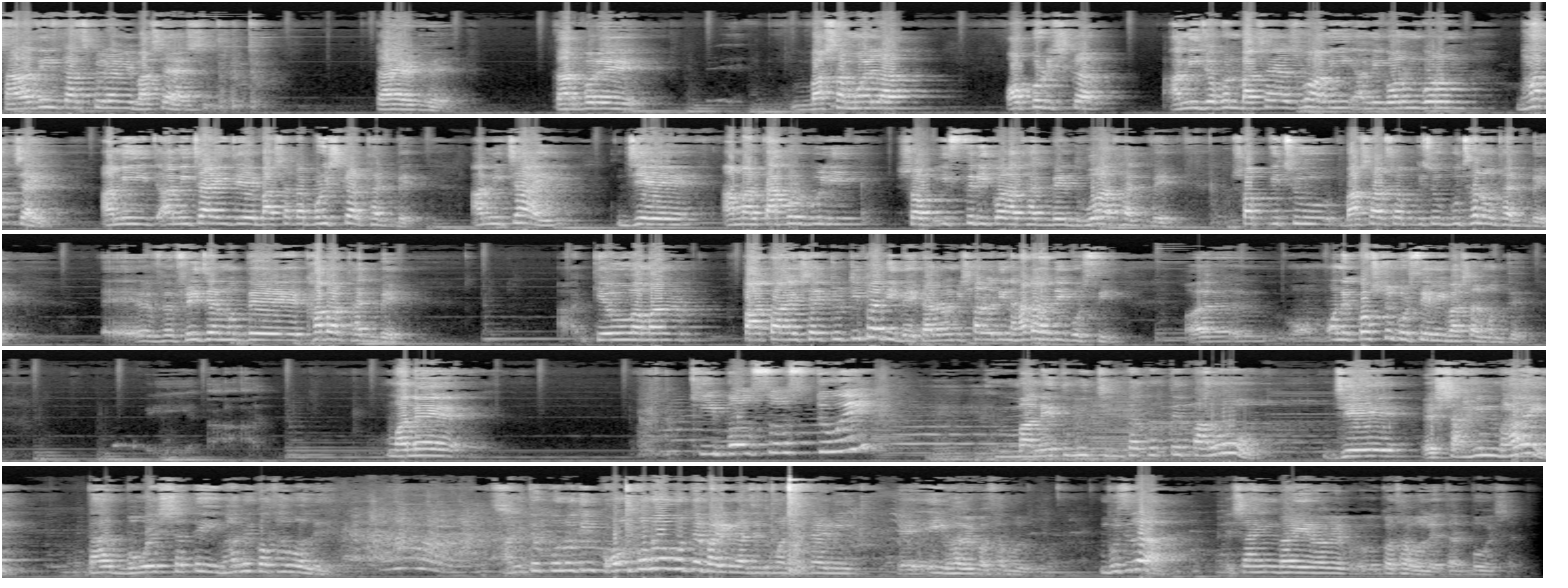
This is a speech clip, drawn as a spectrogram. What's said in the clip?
সারাদিন কাজ করে আমি বাসায় আসি। টায়ার্ড হয়ে। তারপরে বাসা ময়লা, অপরিষ্কার। আমি যখন বাসায় আসব, আমি আমি গরম গরম ভাত চাই। আমি আমি চাই যে বাসাটা পরিষ্কার থাকবে। আমি চাই যে আমার কাপড়গুলি সব ইস্ত্রি করা থাকবে, ধোয়া থাকবে। সবকিছু, বাসার সবকিছু গুছানো থাকবে। ফ্রিজের মধ্যে খাবার থাকবে। কেউ আমার পাটা এসে একটু টিপা দিবে কারণ আমি সারাদিন হাঁটাহাঁটি করছি। অনেক কষ্ট করছি আমি বাসার মধ্যে। মানে কি বলছস তুই? মানে তুমি চিন্তা করতে পারো যে শাহিন ভাই তার বউয়ের সাথে এইভাবে কথা বলে। আমি তো কোনোদিন কল্পনাও করতে পারি না যে তোমার সাথে আমি এইভাবে কথা বলব। বুঝলা? শাহিন ভাই এভাবে কথা বলে তার বউয়ের সাথে।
